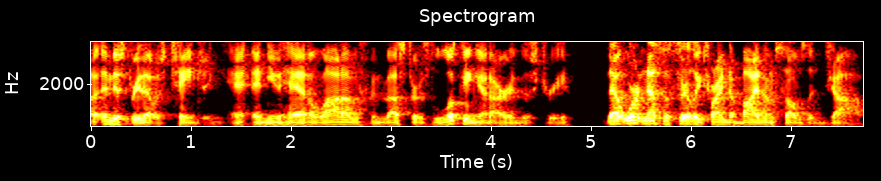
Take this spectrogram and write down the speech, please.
an industry that was changing and, and you had a lot of investors looking at our industry that weren't necessarily trying to buy themselves a job,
